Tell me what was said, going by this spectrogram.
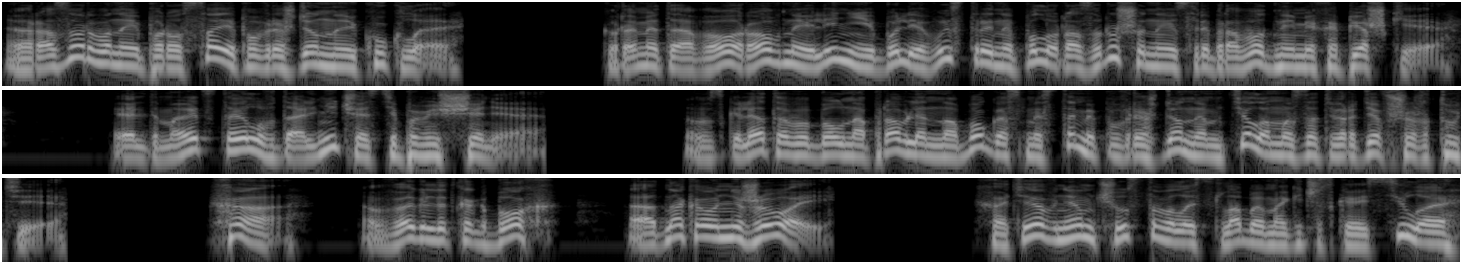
разорванные паруса и поврежденные куклы. Кроме того, ровные линии были выстроены полуразрушенные среброводные мехопешки. Эльдмейд стоял в дальней части помещения. Взгляд его был направлен на бога с местами поврежденным телом и затвердевшей ртути. Ха, Выглядит как бог, однако он не живой. Хотя в нем чувствовалась слабая магическая сила,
